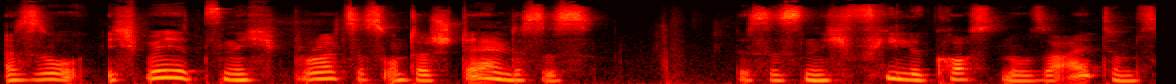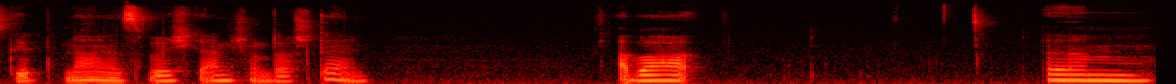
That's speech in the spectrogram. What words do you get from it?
also ich will jetzt nicht Brawls das unterstellen, dass es dass es nicht viele kostenlose Items gibt. Nein, das will ich gar nicht unterstellen. Aber ähm,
